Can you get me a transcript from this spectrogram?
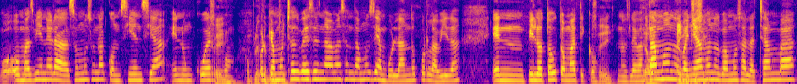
o, más bien era, somos una conciencia en un cuerpo. porque muchas veces nada más andamos deambulando por la vida en piloto automático. Nos levantamos, nos bañamos, nos vamos a la chamba,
